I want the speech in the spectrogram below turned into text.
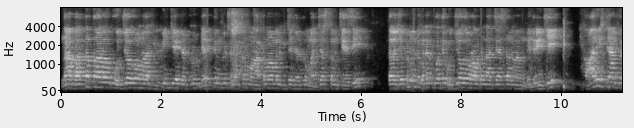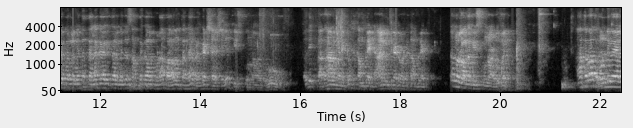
నా భర్త తాలూకు ఉద్యోగం నాకు ఇప్పించేటట్లు డెత్ బెనిఫిట్స్ మొత్తం మా అత్తమామలకు ఇచ్చేటట్లు మధ్యస్థం చేసి తను చెప్పినట్టు వినకపోతే ఉద్యోగం రాకుండా చేస్తాను నన్ను బెదిరించి ఖాళీ స్టాంప్ పేపర్ల మీద తెల్ల కాగితాల మీద సంతకాలు కూడా బలవంతంగా వెంకట తీసుకున్నాడు. అది ప్రధానమైనటువంటి కంప్లైంట్. ఆమె ఇచ్చినటువంటి కంప్లైంట్. నన్ను లొంగ తీసుకున్నాడు అని. ఆ తర్వాత రెండు వేల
